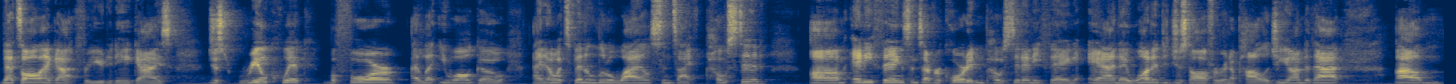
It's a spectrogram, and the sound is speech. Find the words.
That's all I got for you today, guys. Just real quick before I let you all go, I know it's been a little while since I've posted um, anything, since I've recorded and posted anything, and I wanted to just offer an apology onto that. Um,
